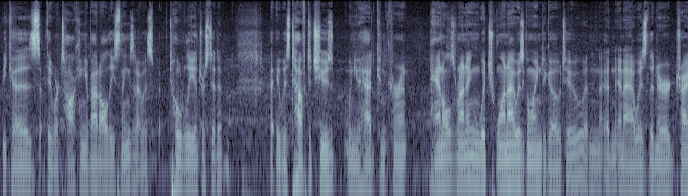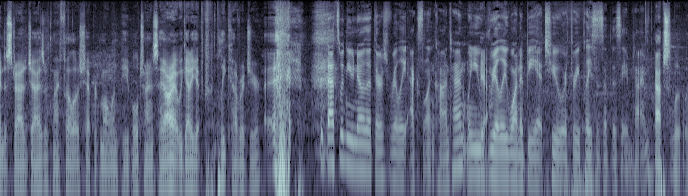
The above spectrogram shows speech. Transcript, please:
because they were talking about all these things that I was totally interested in. It was tough to choose when you had concurrent panels running which one I was going to go to, and, and, and I was the nerd trying to strategize with my fellow Sheppard Mullin people, trying to say, all right, we got to get complete coverage here. but that's when you know that there's really excellent content, when you yeah. really want to be at two or three places at the same time. Absolutely.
